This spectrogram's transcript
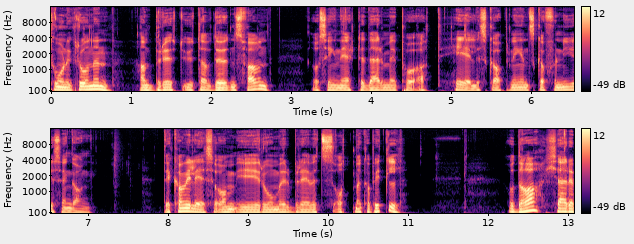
tornekronen, han brøt ut av dødens favn, og signerte dermed på at hele skapningen skal fornyes en gang. Det kan vi lese om i Romerbrevets åttende kapittel. Og da, kjære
